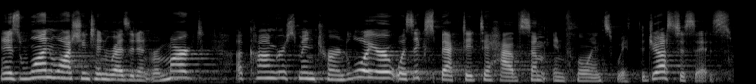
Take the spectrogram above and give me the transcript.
And as one Washington resident remarked, a congressman turned lawyer was expected to have some influence with the justices.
